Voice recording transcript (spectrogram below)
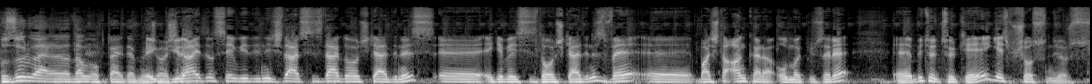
huzur veren adam Oktay E, Demirci. Hoş günaydın sevgili dinleyiciler sizler de hoş geldiniz E, Ege Bey siz de hoş geldiniz ve e, başta Ankara olmak üzere e, bütün Türkiye'ye geçmiş olsun diyoruz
